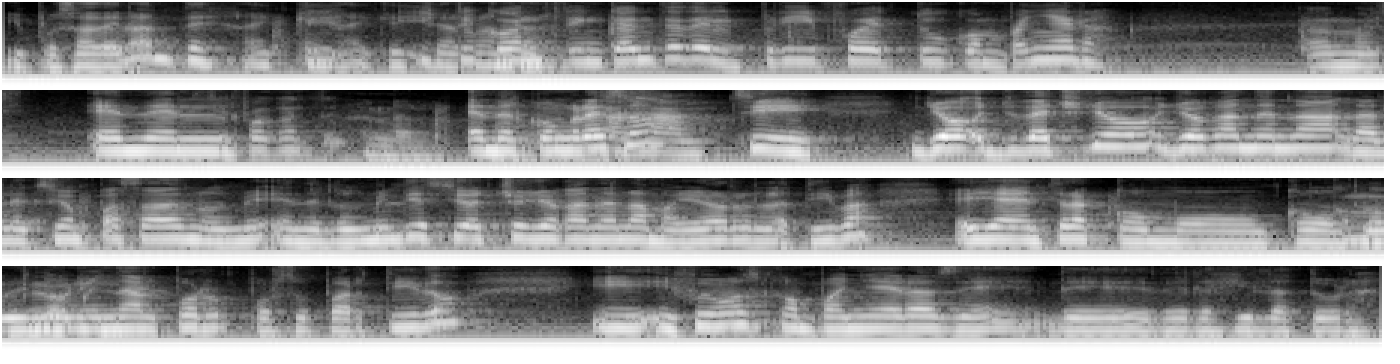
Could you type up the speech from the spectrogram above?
y pues adelante, hay que, hay que ¿Y tu contrincante del PRI fue tu compañera? Además. En el, en el Congreso, sí. Yo, de hecho, yo, yo gané la, la elección pasada en, en, el 2018, yo gané la mayoría relativa. Ella entra como, como, plurinominal por, por su partido y, fuimos compañeras de, de, legislatura.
